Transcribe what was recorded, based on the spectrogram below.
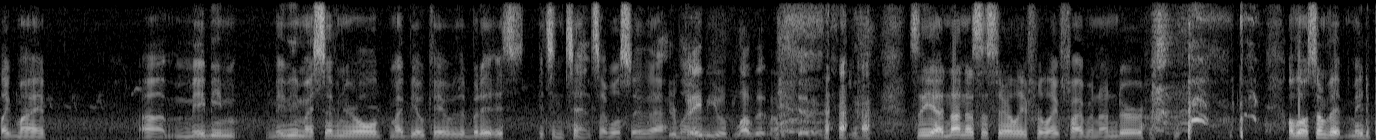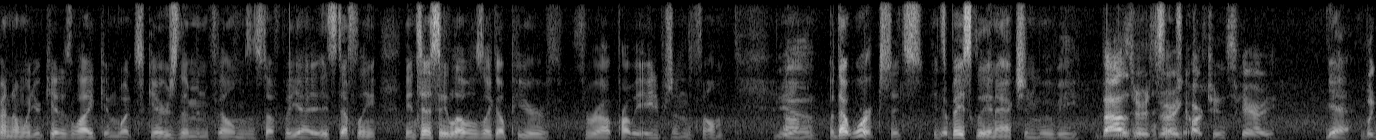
Like my uh, maybe maybe my seven year old might be okay with it, but it, it's it's intense. I will say that. Your Like, baby would love it. I'm kidding. So yeah, not necessarily for like five and under. Although some of it may depend on what your kid is like and what scares them in films and stuff. But yeah, it's definitely the intensity level is like up here throughout probably eighty percent of the film. Yeah. but that works. It's it's Yep. basically an action movie. Bowser is very cartoon scary, Yeah, but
